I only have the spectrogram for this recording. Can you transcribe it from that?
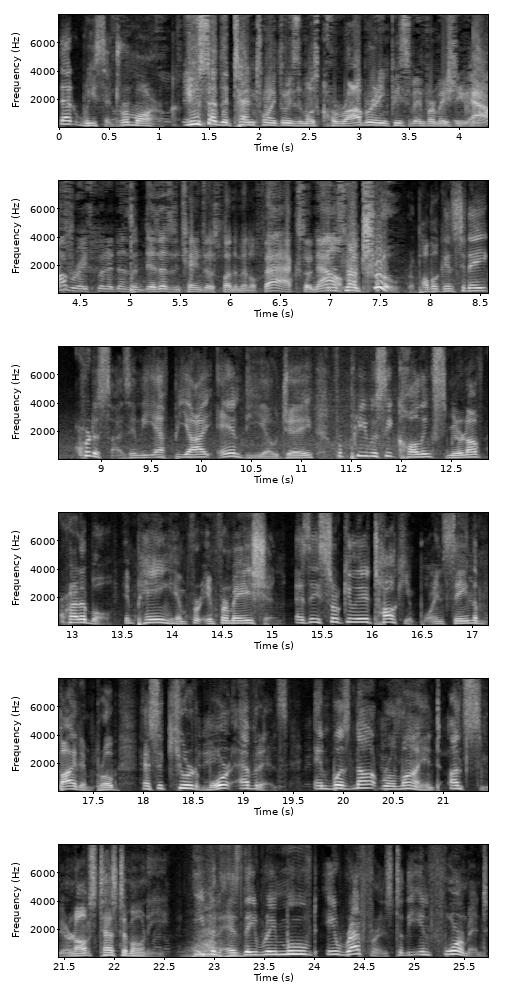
that recent remark. You said the 1023 is the most corroborating piece of information you have. Corroborates, but it doesn't it doesn't change those fundamental facts. So now it's not true. Republicans today criticizing the FBI and DOJ for previously calling Smirnov credible and paying him for information as they circulated talking points saying the Biden probe has secured more evidence and was not reliant on Smirnov's testimony, even as they removed a reference to the informant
